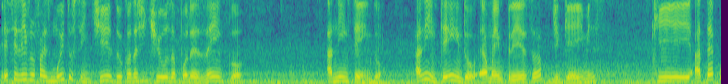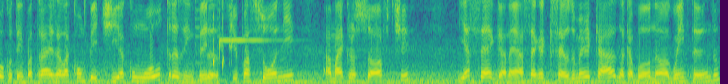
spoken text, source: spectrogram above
Esse livro faz muito sentido quando a gente usa, por exemplo, a Nintendo. A Nintendo é uma empresa de games que até pouco tempo atrás ela competia com outras empresas, tipo a Sony, a Microsoft e a Sega, né? A Sega que saiu do mercado, acabou não aguentando,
